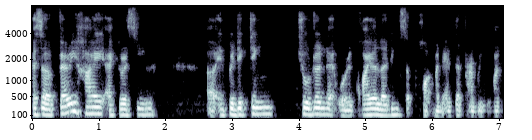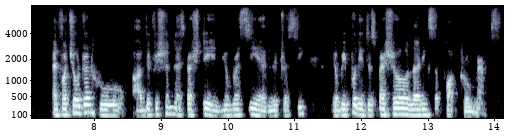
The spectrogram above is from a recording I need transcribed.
has a very high accuracy uh, in predicting children that will require learning support when they enter primary one. And for children who are deficient, especially in numeracy and literacy, they'll be put into special learning support programs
